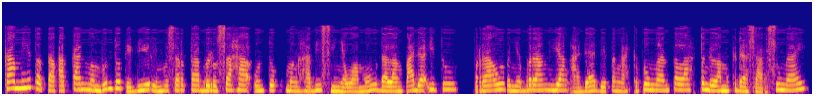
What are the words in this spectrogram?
kami tetap akan membuntuti dirimu serta berusaha untuk menghabisi nyawamu dalam pada itu, perahu penyeberang yang ada di tengah kepungan telah tenggelam ke dasar sungai,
